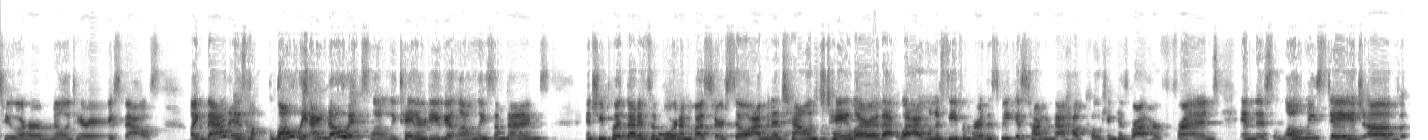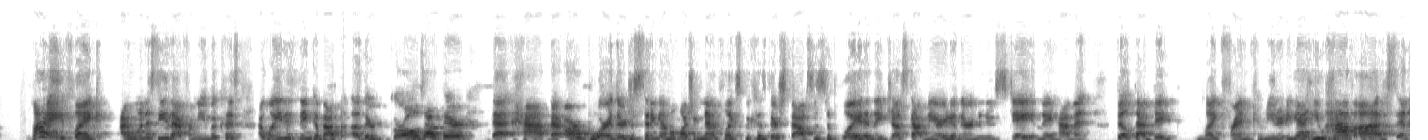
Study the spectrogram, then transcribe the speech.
to a, her military spouse. Like that is lonely. I know it's lonely. Taylor, do you get lonely sometimes? And she put that it's a boredom buster. So I'm going to challenge Taylor that what I want to see from her this week is talking about how coaching has brought her friends in this lonely stage of life. Like I want to see that from you because I want you to think about the other girls out there that have that are bored. They're just sitting at home watching Netflix because their spouse is deployed and they just got married and they're in a new state and they haven't built that big like friend community yet. You have us and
